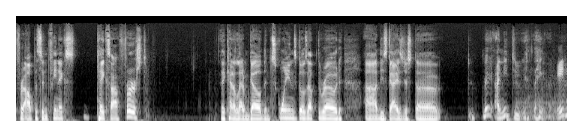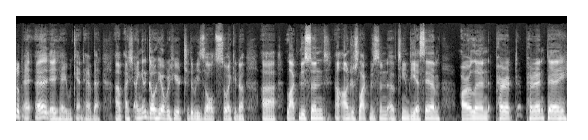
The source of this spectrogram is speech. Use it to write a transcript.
for Alpecin Fenix takes off first. They kind of let him go. Then Skujiņš goes up the road. Uh, these guys just. Uh, I need to hang on. Even uh, uh, hey, we can't have that. Um, I, am going to go here over here to the results so I can. Uh, uh, Leknessund, uh, Anders Leknessund of Team DSM, Arlen Parente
